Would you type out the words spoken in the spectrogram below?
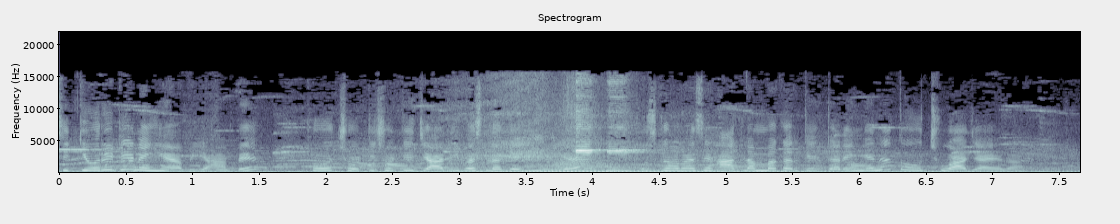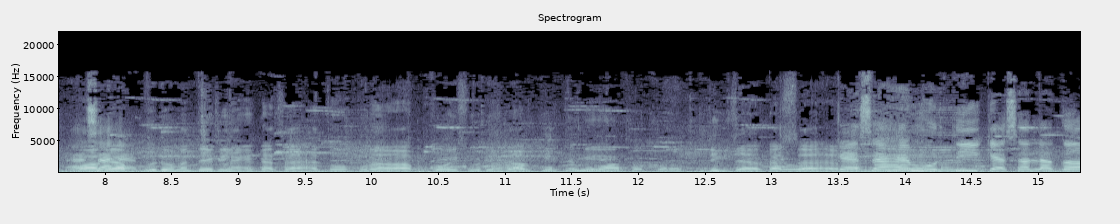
सिक्योरिटी नहीं है अभी यहाँ पे। तो छोटी छोटी जाली बस लगी हुई है उसको हम ऐसे हाथ लंबा करके करेंगे ना तो छुआ जाएगा। वो ऐसा आगे आप वीडियो में देख लेंगे कैसा है तो पूरा आपको इस वीडियो में आपको पूरी दिख जाएगा कैसा है कैसा है मूर्ति कैसा लगा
